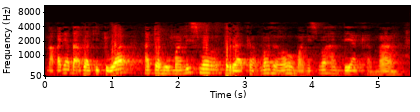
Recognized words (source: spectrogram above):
Makanya tak bagi dua, ada humanisme beragama sama humanisme anti agama.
